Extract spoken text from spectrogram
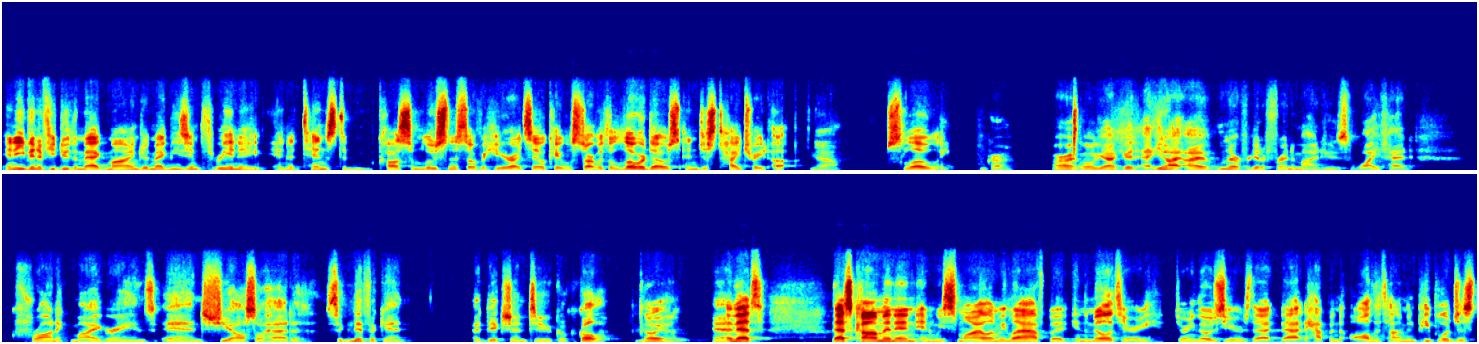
And even if you do the mag mind or magnesium threonate and it tends to cause some looseness over here i'd say okay we'll start with a lower dose and just titrate up. Yeah. Slowly. Okay all right well yeah good eh, you know I, i'll never forget a friend of mine whose wife had chronic migraines and she also had a significant addiction to Coca-Cola. Oh yeah. And, and, that's that's common and and we smile and we laugh, but in the military during those years that that happened all the time and people are just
